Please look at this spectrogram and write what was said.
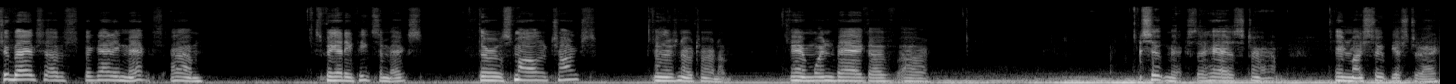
two bags of spaghetti mix, um, spaghetti pizza mix. They're smaller chunks, and there's no turnip, and one bag of uh, soup mix that has turnip in my soup yesterday,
